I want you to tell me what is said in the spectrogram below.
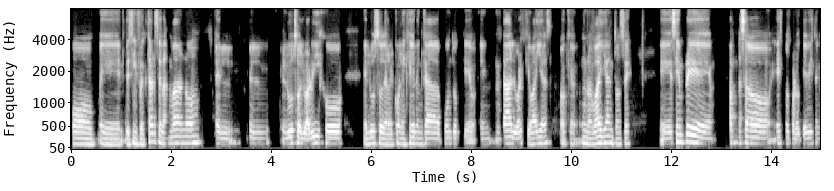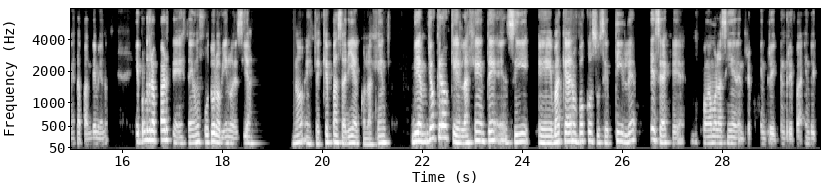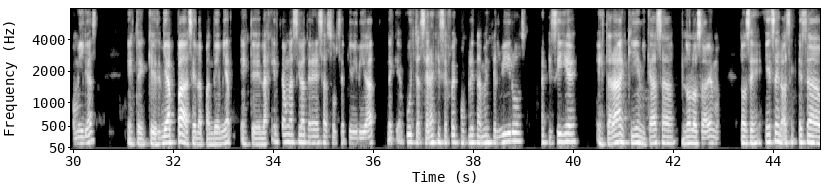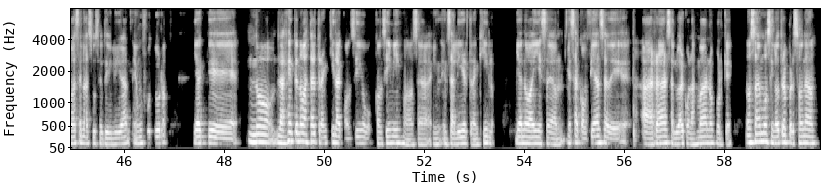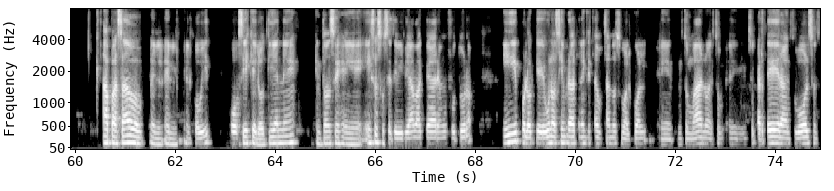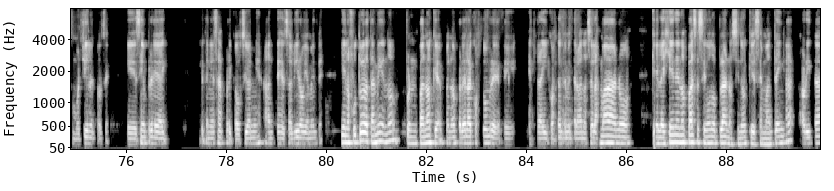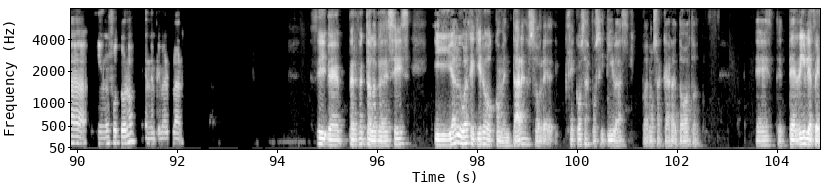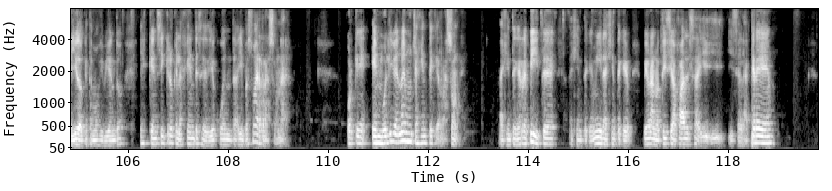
o eh, desinfectarse las manos, el uso del barbijo, el uso del alcohol en gel en cada punto, que en, cada lugar que vayas o que uno vaya. Entonces, eh, siempre ha pasado esto por lo que he visto en esta pandemia, ¿no? Y por otra parte, este, en un futuro, bien lo decía, ¿no? Este, ¿Qué pasaría con la gente? Bien, yo creo que la gente en sí eh, va a quedar un poco susceptible, que sea que, pongámoslo así, entre, entre, entre, entre comillas, este, que ya pase la pandemia, este, la gente aún así va a tener esa susceptibilidad de que, pucha, ¿será que se fue completamente el virus? ¿Será que sigue? ¿Estará aquí en mi casa? No lo sabemos. Entonces, esa, es esa va a ser la susceptibilidad en un futuro, ya que no, la gente no va a estar tranquila consigo, con sí misma, o sea, en, salir tranquilo. Ya no hay esa, esa confianza de agarrar, saludar con las manos, porque no sabemos si la otra persona ha pasado el, el, el, COVID o si es que lo tiene, entonces eh, esa susceptibilidad va a quedar en un futuro y por lo que uno siempre va a tener que estar usando su alcohol en, su mano, en su, en su, cartera, en su bolso, en su mochila, entonces eh, siempre hay que tener esas precauciones antes de salir, obviamente. Y en el futuro también, ¿no? Para no, que, para no perder la costumbre de estar ahí constantemente lavándose las manos, que la higiene no pase a segundo plano, sino que se mantenga ahorita en un futuro en el primer plano. Sí, eh, perfecto lo que decís. Y algo igual que quiero comentar sobre qué cosas positivas podemos sacar de todo esto, este terrible periodo que estamos viviendo, es que en sí creo que la gente se dio cuenta y empezó a razonar. Porque en Bolivia no hay mucha gente que razone. Hay gente que repite, hay gente que mira, hay gente que ve una noticia falsa y, se la cree.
